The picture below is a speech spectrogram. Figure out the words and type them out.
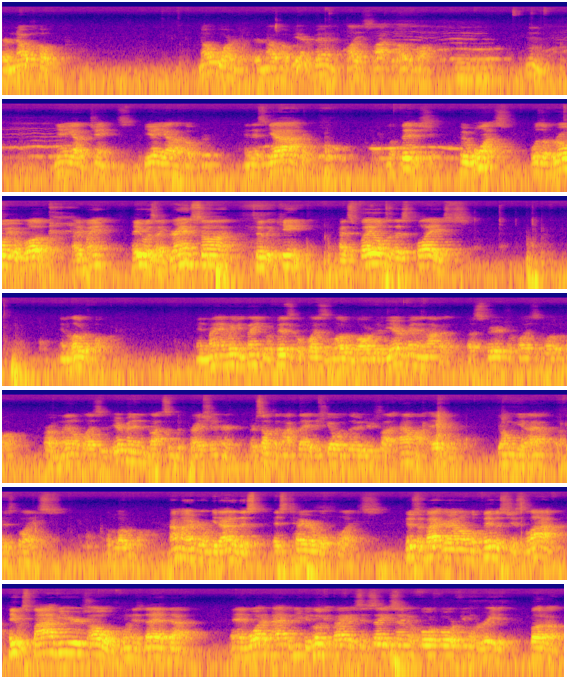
or no hope. No word or no hope. You ever been in a place like Lodabar? Hmm. You ain't got a chance. you ain't got a hope. And this guy, Mephibosheth, who once was a royal blood, amen? He was a grandson to the king, has failed to this place in Lodabar. And man, we can think of a physical place as Lodabar, but have you ever been in like a, a spiritual place of Lodabar? Or a mental place? Have you ever been in like some depression or, or something like that? Just going through, you're just like, how am I ever going to get out of this place of Lodabar? How am I ever going to get out of this, this terrible place? There's a background on Mephibosheth's life. He was five years old when his dad died. And what had happened, you can look it back, it's in 2 Samuel 4 4 if you want to read it. But uh,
